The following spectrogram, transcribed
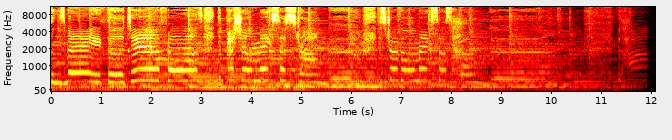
lessons make the difference. The pressure makes.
